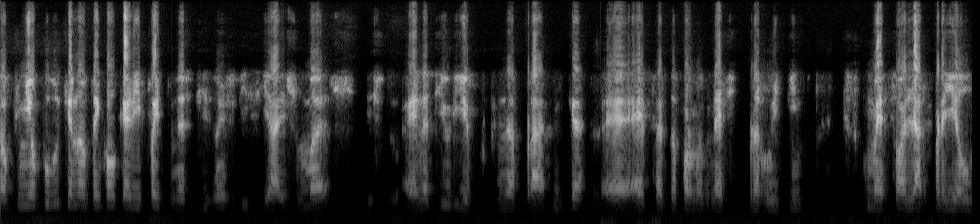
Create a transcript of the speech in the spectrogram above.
a opinião pública não tem qualquer efeito nas decisões judiciais, mas isto é na teoria, porque na prática é, é de certa forma benéfico para Rui Pinto que se comece a olhar para ele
